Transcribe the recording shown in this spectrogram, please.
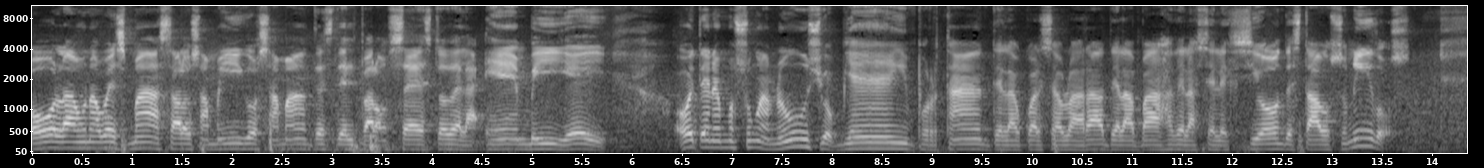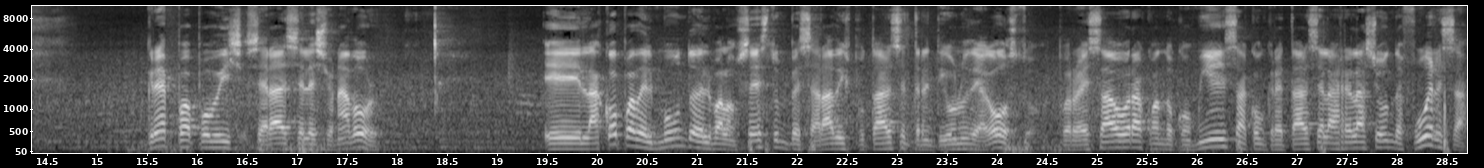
hola una vez más a los amigos amantes del baloncesto de la NBA. Hoy tenemos un anuncio bien importante, la cual se hablará de la baja de la selección de Estados Unidos. Greg Popovich será el seleccionador. Eh, la Copa del Mundo del baloncesto empezará a disputarse el 31 de agosto, pero es ahora cuando comienza a concretarse la relación de fuerza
